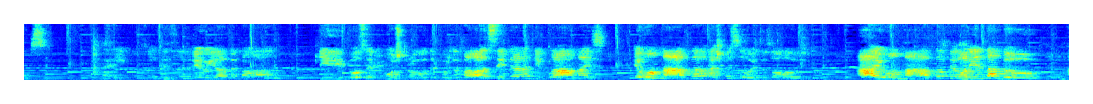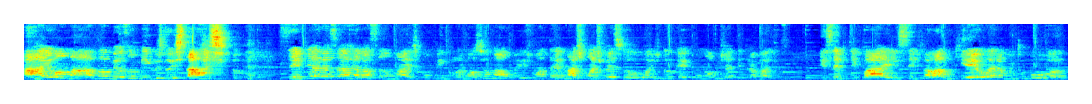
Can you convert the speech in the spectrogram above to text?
curso. Né? Sim, com certeza. Eu ia até falar que você me mostrou, depois de eu falar, sempre era tipo, ah, mas eu amava as pessoas do zoológico. Ah, eu amava meu orientador. Ah, eu amava meus amigos do estágio. Sempre era essa relação mais com vínculo emocional mesmo, até mais com as pessoas do que com o objeto de trabalho. E sempre, tipo, ah, eles sempre falaram que eu era muito boa.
